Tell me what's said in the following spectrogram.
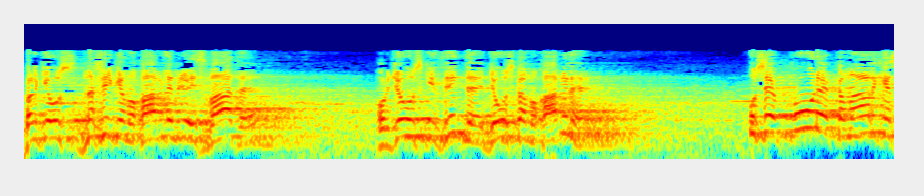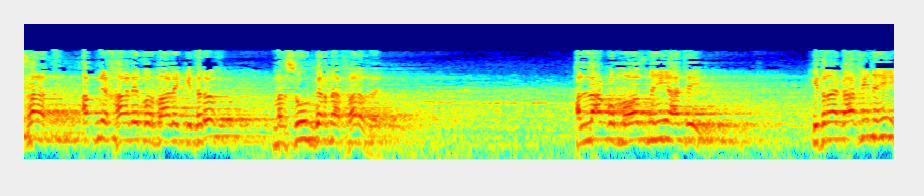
بلکہ اس نفی کے مقابلے میں جو اس بات ہے اور جو اس کی ضد ہے، جو اس کا مقابل ہے، اسے پورے کمال کے ساتھ اپنے خالق اور مالک کی طرف منسوخ کرنا فرض ہے۔ اللہ کو موت نہیں آتی، اتنا کافی نہیں،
